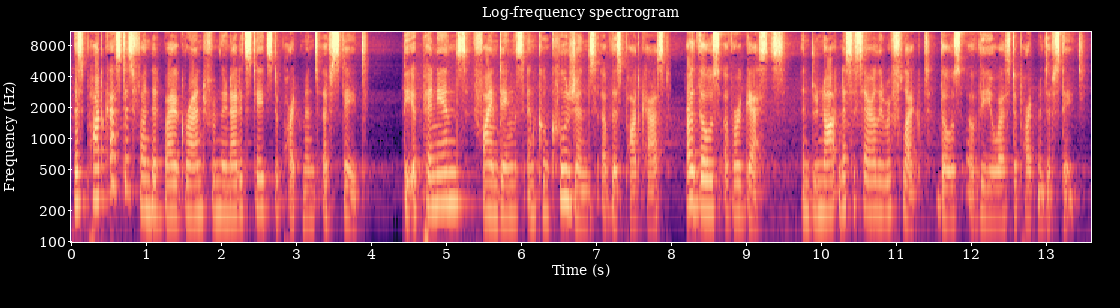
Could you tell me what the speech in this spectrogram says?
This podcast is funded by a grant from the United States Department of State. The opinions, findings, and conclusions of this podcast are those of our guests and do not necessarily reflect those of the U.S. Department of State.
